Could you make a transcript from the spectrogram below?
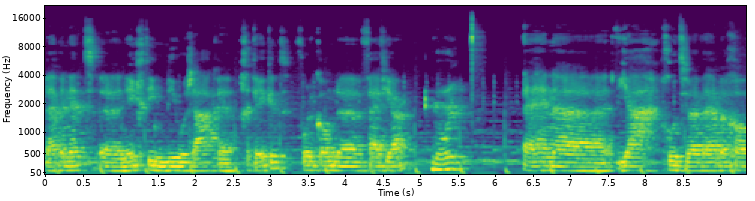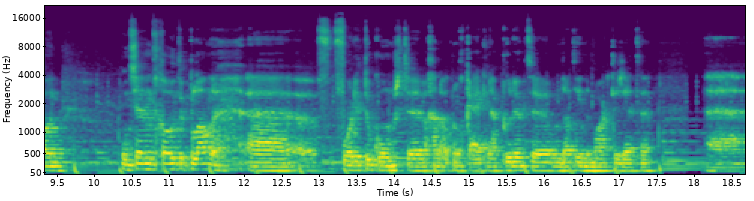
We hebben net uh, eh, 19 nieuwe zaken getekend voor de komende vijf jaar. Mooi. En uh, ja, goed, we, we hebben gewoon ontzettend grote plannen uh, voor de toekomst. Uh, we gaan ook nog kijken naar producten om dat in de markt te zetten. Uh,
